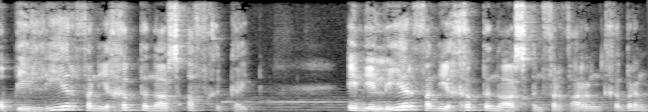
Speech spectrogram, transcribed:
op die leer van die Egiptenaars afgekyk en die leer van die Egiptenaars in verwarring gebring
